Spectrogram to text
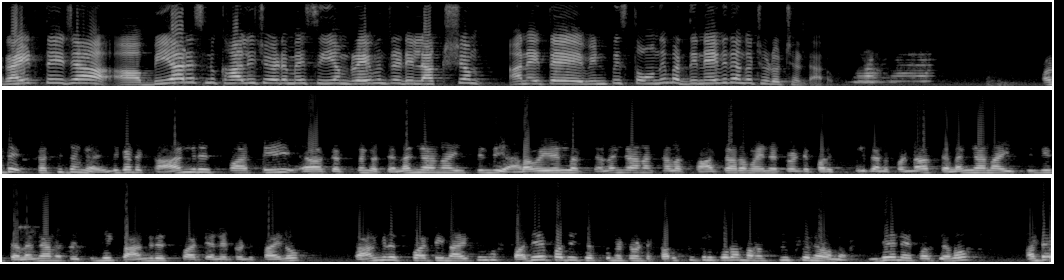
రైట్ తేజ బీఆర్ఎస్ను ఖాళీ చేయడమే సీఎం రేవంత్ రెడ్డి లక్ష్యం అని అయితే వినిపిస్తోంది. మరి దీన్ని ఏ విధంగా చూడొచ్చంటారు? అంటే ఖచ్చితంగా ఎందుకంటే కాంగ్రెస్ పార్టీ ఖచ్చితంగా తెలంగాణ ఇచ్చింది అరవై ఏళ్ళ తెలంగాణ కళ సాకారమైనటువంటి పరిస్థితులు కనపడినా తెలంగాణ ఇచ్చింది తెలంగాణ తెచ్చింది కాంగ్రెస్ పార్టీ అనేటువంటి స్థాయిలో కాంగ్రెస్ పార్టీ నాయకులు పదే పదే చెప్తున్నటువంటి పరిస్థితులు కూడా మనం చూస్తూనే ఉన్నాం. ఇదే నేపథ్యంలో అంటే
